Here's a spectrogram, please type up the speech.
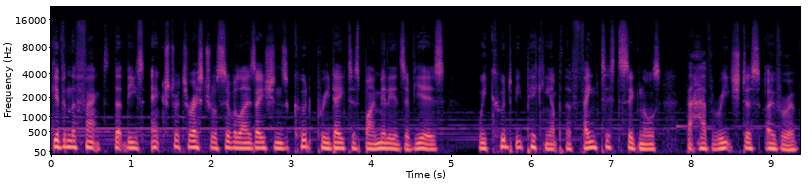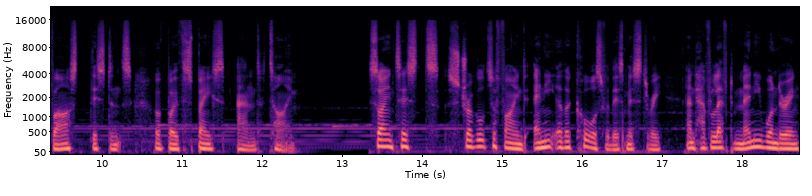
given the fact that these extraterrestrial civilizations could predate us by millions of years, we could be picking up the faintest signals that have reached us over a vast distance of both space and time. Scientists struggle to find any other cause for this mystery and have left many wondering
